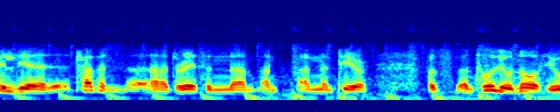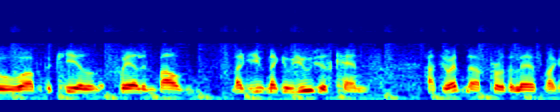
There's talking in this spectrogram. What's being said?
Bildia Trevin, uh, Doris and, um, and, and, and. But until you North, you uh, the Keel, Whale and Bal, like you, like you use your Kens. A thuedna de leis rag.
